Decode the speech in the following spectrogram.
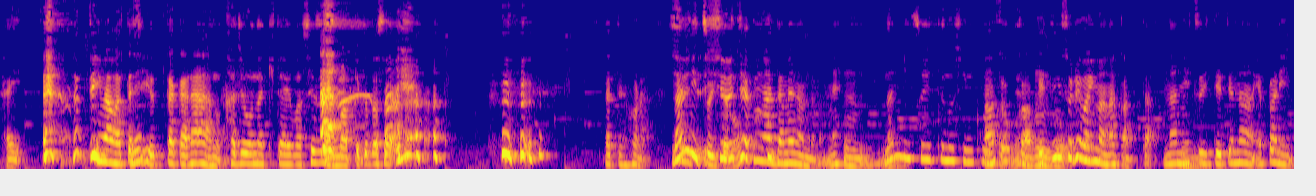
はい、って今私言ったから、あの過剰な期待はせずに待ってください。だってほら何についての？執着がダメなんだもんね。う。ん、何についてのシンクロあそっか。ね別にそれは今なかった。何についてっていうのはやっぱり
